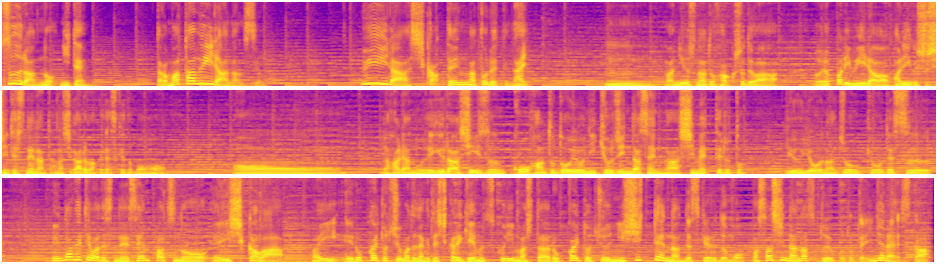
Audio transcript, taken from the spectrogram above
ツーランの2点。だからまたウィーラーなんですよ。ウィーラーしか点が取れてない。うん、まあ、ニュースなど各所ではやっぱりウィーラーはパ・リーグ出身ですねなんて話があるわけですけども。やはりあのレギュラーシーズン後半と同様に巨人打線が湿ってるというような状況です。投げてはですね先発の石川、はい、6回途中まで投げてしっかりゲーム作りました。6回途中2失点なんですけれども、まあ、三振7つということでいいんじゃないですか。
